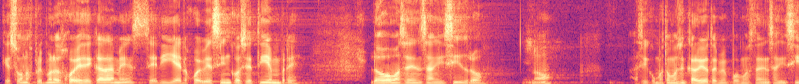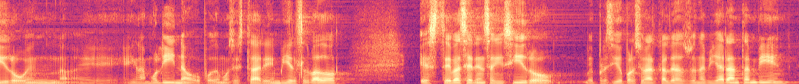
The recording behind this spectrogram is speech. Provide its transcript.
que son los primeros jueves de cada mes, sería el jueves 5 de septiembre, lo vamos a hacer en San Isidro, ¿no? Así como estamos en Carrillo, también podemos estar en San Isidro eh, en La Molina o podemos estar en Villa El Salvador. Este, va a ser en San Isidro, presidido por la señora alcaldesa Susana Villarán también,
